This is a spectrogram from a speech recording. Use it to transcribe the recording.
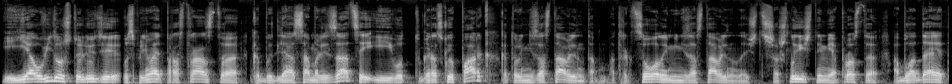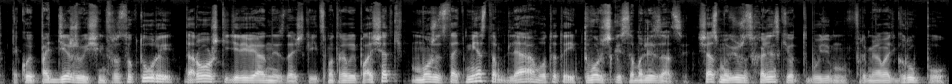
И я увидел, что люди воспринимают пространство как бы для самореализации, и вот городской парк, который не заставлен там аттракционами, не заставлен, значит, шашлычными, а просто обладает такой поддерживающей инфраструктурой, дорожки деревянные, значит, какие-то смотровые площадки, может стать местом для вот этой творческой самореализации. Сейчас мы в Южно-Сахалинске вот будем формировать группу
